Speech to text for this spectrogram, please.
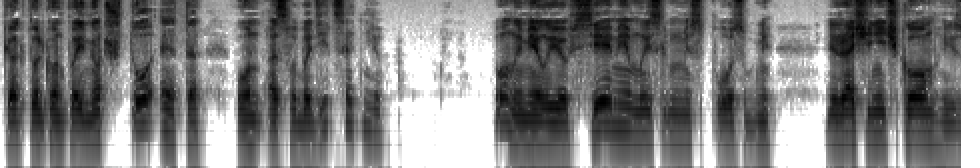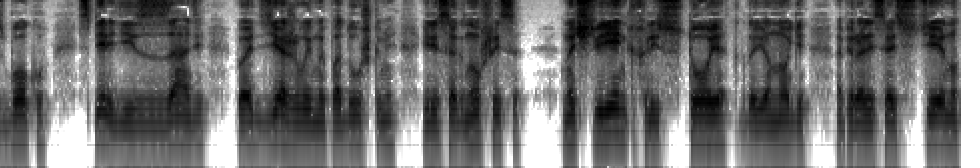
Как только он поймет, что это, он освободится от нее. Он имел ее всеми мыслимыми способами, лежащий ничком и сбоку, спереди и сзади, поддерживаемый подушками или согнувшийся, на четвереньках или стоя, когда ее ноги опирались о стену,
